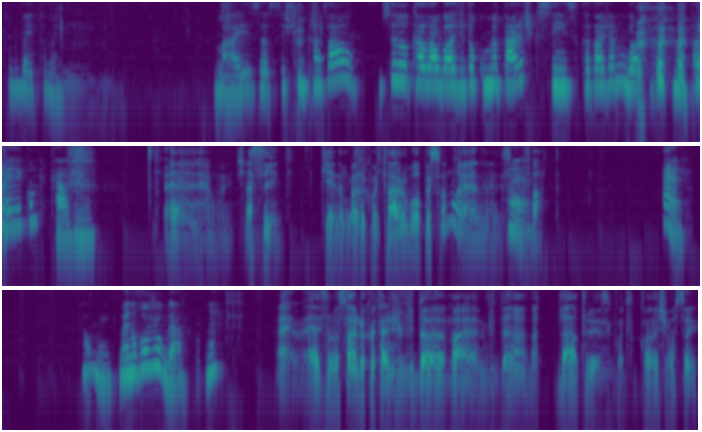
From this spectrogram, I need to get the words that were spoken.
tudo bem também. Hum, Mas assiste Entendi. casal. Se o casal gosta de documentário, acho que sim. Se o casal já não gosta de documentário, aí é complicado, né? É, realmente. Assim, quem não gosta do comentário, boa pessoa não é, né? Isso é, um É. fato. É. Realmente. Mas não vou julgar, né? É, é, você não sabe do comentário de vida, vida na- da natureza enquanto quando eu te mostrei.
